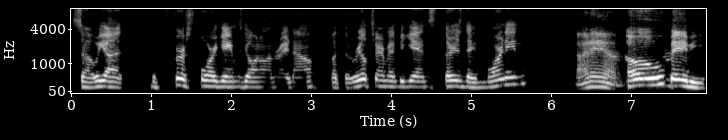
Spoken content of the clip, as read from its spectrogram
So we got the first four games going on right now, but the real tournament begins Thursday morning. 9 a.m. Oh, baby.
